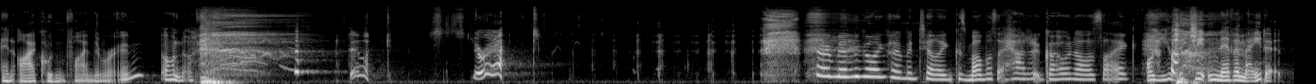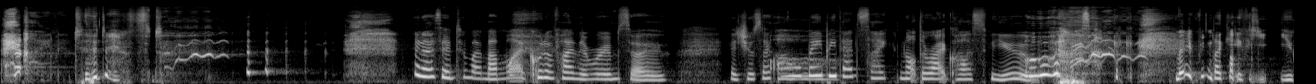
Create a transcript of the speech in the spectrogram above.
and I couldn't find the room. Oh no. They're like, you're out. I remember going home and telling because mum was like, "How did it go?" And I was like, Oh, you legit never made it to the test. And I said to my mum, well, "I couldn't find the room, so." And she was like, "Oh, oh. maybe that's like not the right class for you." Maybe like not. if you, you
